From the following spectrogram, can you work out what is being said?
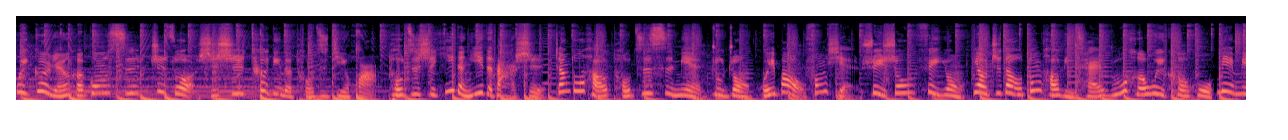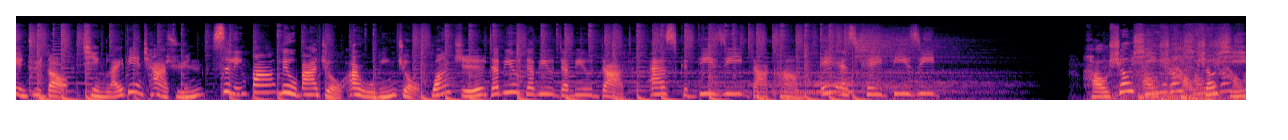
为个人和公司制作、实施特定的投资计划。投资是一等一的大事。张东豪投资四面，注重回报、风险、税收、费用。要知道东豪理财如何为客户面面俱到，请来电查询四零八六八九二五零九，网址 www.askdz.com askdz crazy 好消息，好消息！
